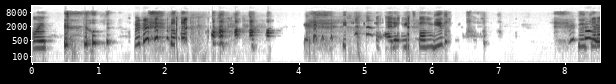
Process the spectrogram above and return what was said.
Oi. Ada miskom gitu. Gue kira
